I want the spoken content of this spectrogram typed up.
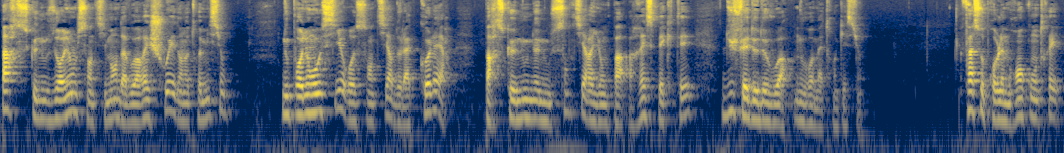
parce que nous aurions le sentiment d'avoir échoué dans notre mission. Nous pourrions aussi ressentir de la colère parce que nous ne nous sentirions pas respectés du fait de devoir nous remettre en question. Face aux problèmes rencontrés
